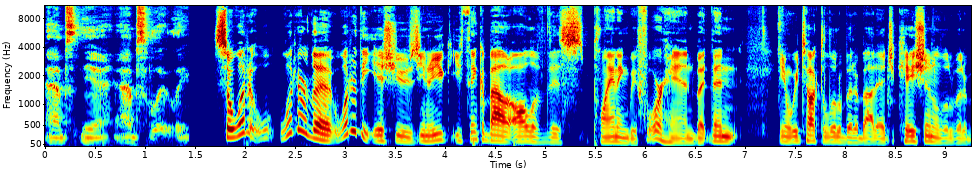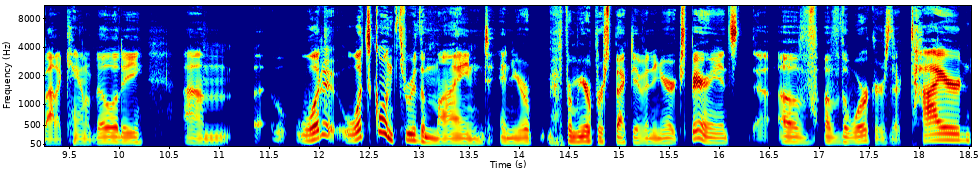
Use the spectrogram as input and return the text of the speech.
Abs- yeah. Absolutely. So what what are the what are the issues? You know, you, you think about all of this planning beforehand, but then you know we talked a little bit about education, a little bit about accountability. Um, uh, what what's going through the mind in your from your perspective and in your experience uh, of of the workers? They're tired.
